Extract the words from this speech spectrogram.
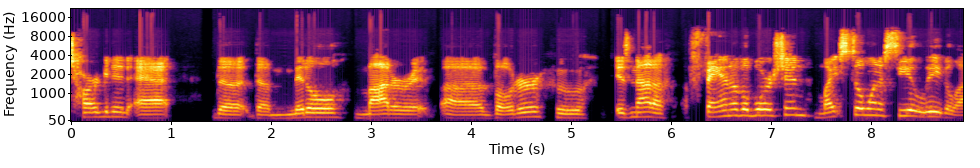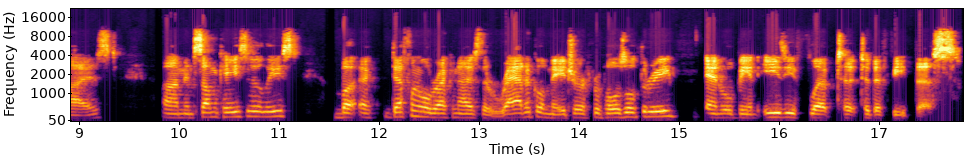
targeted at the the middle moderate uh, voter who is not a, fan of abortion, might still want to see it legalized, um, in some cases at least, but definitely will recognize the radical nature of Proposal 3 and will be an easy flip to, to defeat this.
